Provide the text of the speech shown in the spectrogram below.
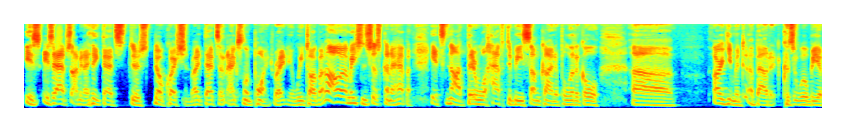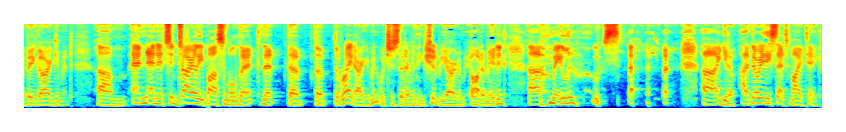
is is absolutely. I mean, I think that's there's no question, right? That's an excellent point, right? And we talk about oh, is just going to happen. It's not. There will have to be some kind of political. Uh, argument about it because it will be a big argument. Um, and and it's entirely possible that that the, the, the right argument, which is that everything should be automated, uh, may lose. uh, you know, at least that's my take.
